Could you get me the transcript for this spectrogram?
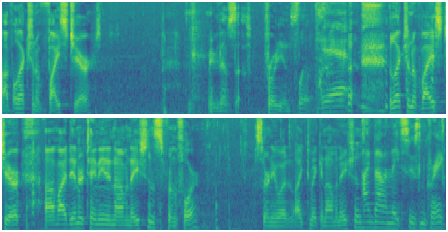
of election of vice chair. Maybe that was a Freudian slip. Yeah. Election of vice chair. Um, I'd entertain any nominations from the floor. Is there anyone would like to make a nomination? I nominate Susan Craig.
